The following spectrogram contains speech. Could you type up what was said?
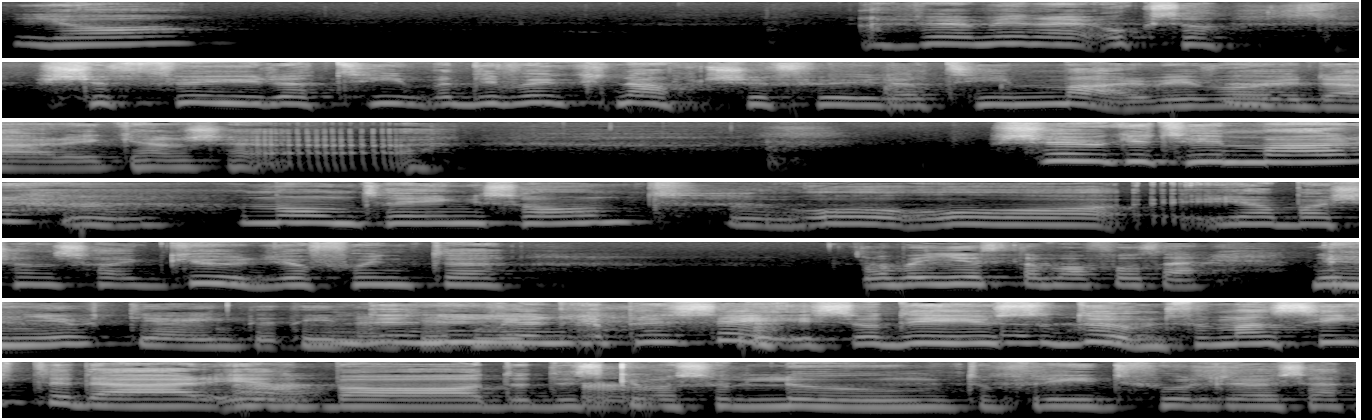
Ja. För jag menar också 24 timmar. Det var ju knappt 24 timmar. Vi var Mm. ju där i kanske 20 timmar. Mm. Någonting sånt. Och, och jag bara kände så här, gud jag får inte... Ja, men just när man får så här, nu njuter jag inte Det, tillräckligt nu, mycket. precis, och det är ju så dumt för man sitter där i ett bad och det ska vara så lugnt och fridfullt. Och jag är så här,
